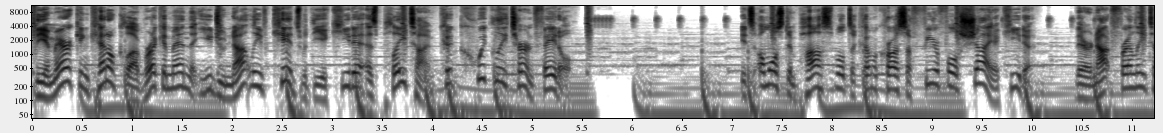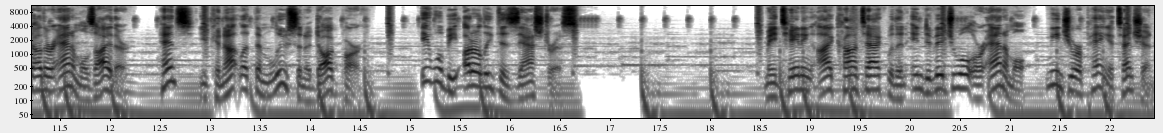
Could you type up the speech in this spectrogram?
the American Kennel Club recommend that you do not leave kids with the Akita as playtime could quickly turn fatal. It's almost impossible to come across a fearful, shy Akita. They are not friendly to other animals either, hence, you cannot let them loose in a dog park. It will be utterly disastrous. Maintaining eye contact with an individual or animal means you are paying attention,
